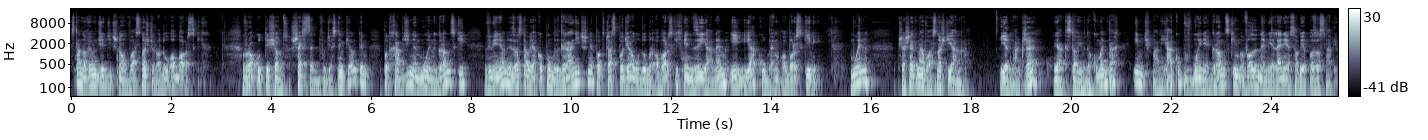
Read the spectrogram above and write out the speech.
stanowią dziedziczną własność rodu oborskich. W roku 1625 pod Habdzinem Młyn Grącki wymieniony został jako punkt graniczny podczas podziału dóbr oborskich między Janem i Jakubem Oborskimi. Młyn przeszedł na własność Jana. Jednakże, jak stoi w dokumentach, imć pan Jakub w młynie grąckim wolne mielenie sobie pozostawił.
